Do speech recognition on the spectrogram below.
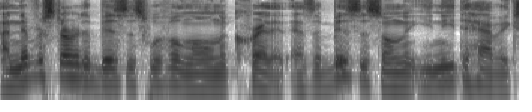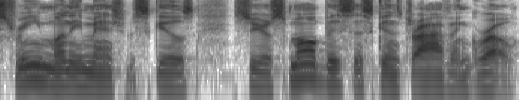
I never started a business with a loan or credit. As a business owner, you need to have extreme money management skills so your small business can thrive and grow.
